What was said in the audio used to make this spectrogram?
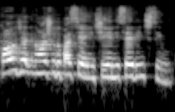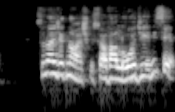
qual é o diagnóstico do paciente IMC 25? Isso não é diagnóstico, isso é o valor de IMC.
